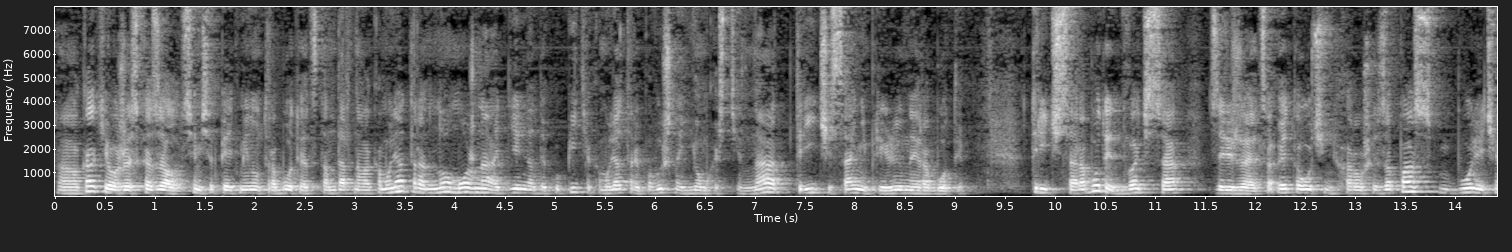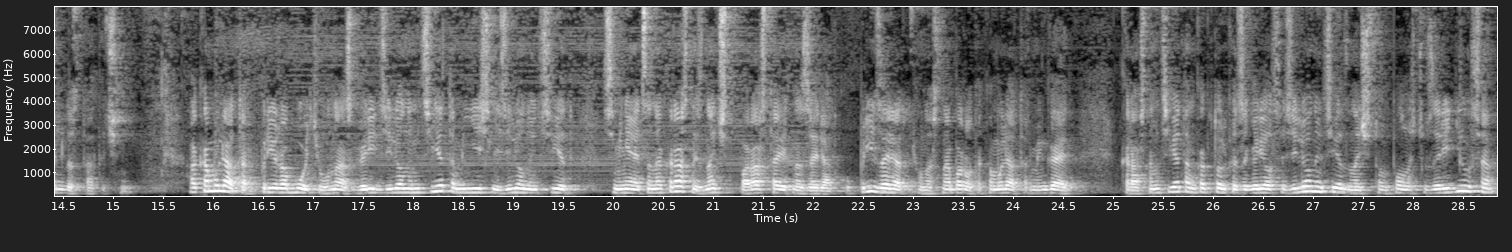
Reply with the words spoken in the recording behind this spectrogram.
А, как я уже сказал, 75 минут работы от стандартного аккумулятора, но можно отдельно докупить аккумуляторы повышенной емкости на 3 часа непрерывной работы. 3 часа работает, 2 часа заряжается. Это очень хороший запас, более чем достаточный. Аккумулятор при работе у нас горит зеленым цветом. Если зеленый цвет сменяется на красный, значит пора ставить на зарядку. При зарядке у нас наоборот аккумулятор мигает красным цветом. Как только загорелся зеленый цвет, значит он полностью зарядился,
